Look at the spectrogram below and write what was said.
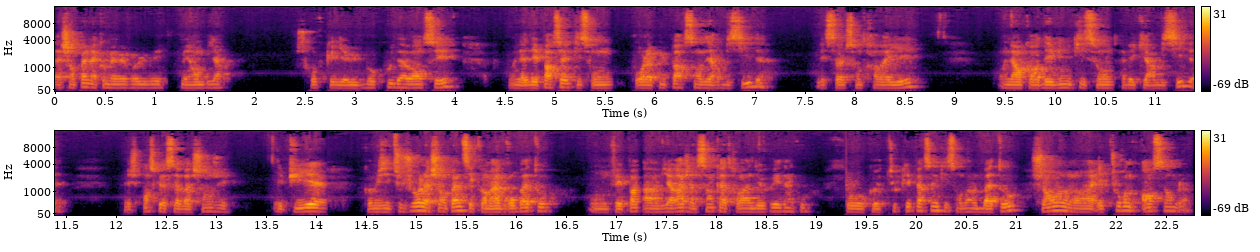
la Champagne a quand même évolué, mais en bien. Je trouve qu'il y a eu beaucoup d'avancées. On a des parcelles qui sont pour la plupart sans herbicides. Les sols sont travaillés. On a encore des vignes qui sont avec herbicides. Mais je pense que ça va changer. Et puis, euh, comme je dis toujours, la Champagne, c'est comme un gros bateau. On ne fait pas un virage à 180 degrés d'un coup. Il faut que toutes les personnes qui sont dans le bateau changent et tournent ensemble.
